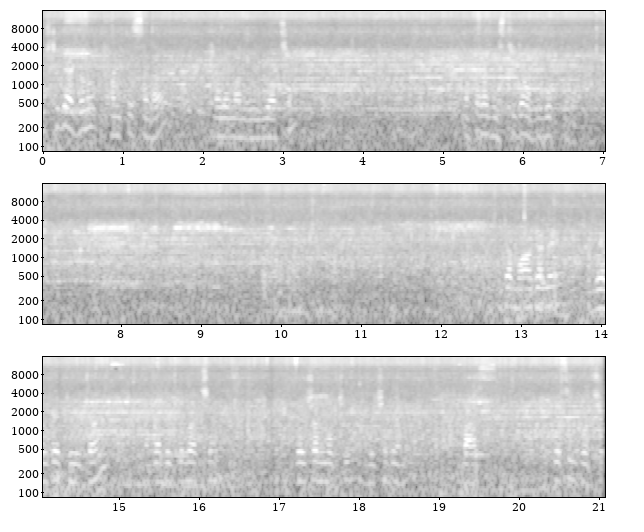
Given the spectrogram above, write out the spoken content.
বৃষ্টিটা একদমই থামতেছে না, ভালো মানুষগুলো আছে। আপনারা বৃষ্টিটা উপভোগ করুন। এটা মহাগালে রেলগেট রিটার্ন আপনারা দেখতে পাচ্ছেন বৈশালমুখী বৈশালী বাস ক্রসিং করছে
